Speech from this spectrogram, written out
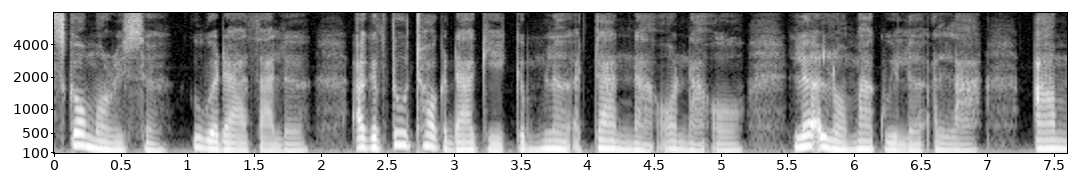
စကောမော်ရီဆန်ဥဝဒအစာလအကတုထော့ကဒါကီကမလအတနာအောနာအောလဲအလော်မကွေလအလာအာမ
